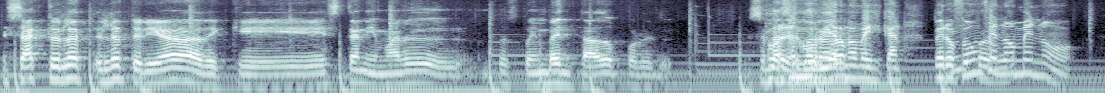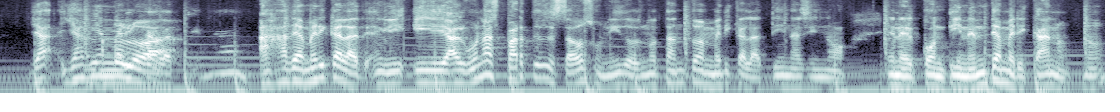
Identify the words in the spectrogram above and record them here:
Exacto, es la, teoría de que este animal pues, fue inventado por el, el gobierno mexicano. Pero fue un fenómeno, ya, ya viéndolo. A, ajá, de América Latina y, algunas partes de Estados Unidos, no tanto América Latina, sino en el continente americano, ¿no?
